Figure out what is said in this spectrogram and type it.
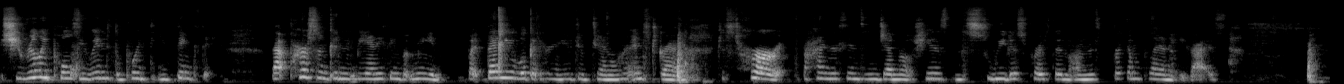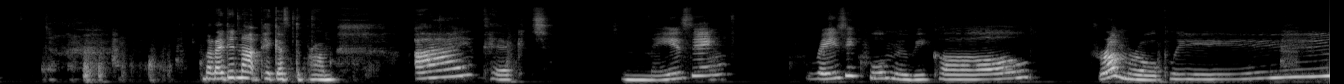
she really pulls you in to the point that you think that that person couldn't be anything but mean. But then you look at her YouTube channel, her Instagram, just her behind the scenes in general. She is the sweetest person on this freaking planet, you guys. But I did not pick up the Prom. I picked amazing, crazy cool movie called Drumroll, please.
